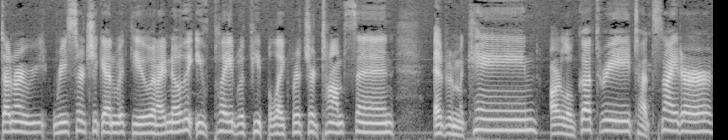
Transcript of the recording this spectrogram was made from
done my re- research again with you, and I know that you've played with people like Richard Thompson, Edwin McCain, Arlo Guthrie, Todd Snider,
